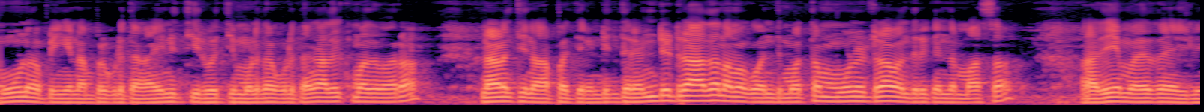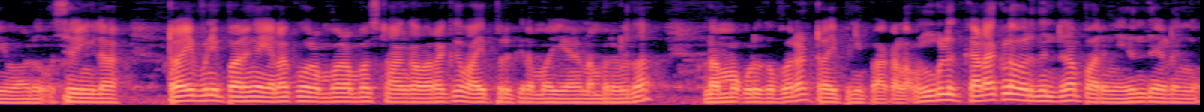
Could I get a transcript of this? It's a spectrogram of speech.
மூணு அப்படிங்கிற நம்பர் கொடுத்தாங்க. ஐநூற்றி இருபத்தி மூணு தான் கொடுத்தாங்க. அதுக்கு முதல் வாரம் நானூற்றி நாற்பத்தி ரெண்டு. இந்த ரெண்டு ட்ரா தான் நமக்கு வந்து மொத்தம் மூணு ட்ரா வந்திருக்கு இந்த மாதம் அதே மாதிரி தான் இதுலேயும் ஆடும் சரிங்களா? ட்ரை பண்ணி பாருங்கள் எனக்கும் ரொம்ப ரொம்ப ஸ்ட்ராங்காக வரக்கு வாய்ப்பு இருக்கிற மாதிரியான நம்பர்கள் தான் நம்ம கொடுக்க போகிறோம் ட்ரை பண்ணி பார்க்கலாம். உங்களுக்கு கணக்கில் வருதுன்ட்டு பாருங்கள் எந்த இடங்க?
